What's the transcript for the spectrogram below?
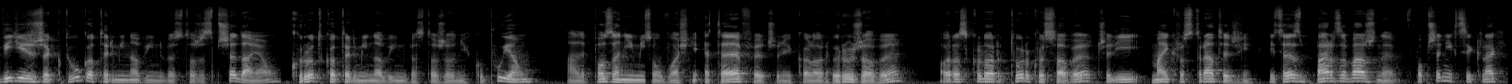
widzisz, że długoterminowi inwestorzy sprzedają, krótkoterminowi inwestorzy od nich kupują, ale poza nimi są właśnie ETF-y, czyli kolor różowy, oraz kolor turkusowy, czyli MicroStrategy. I co jest bardzo ważne, w poprzednich cyklach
